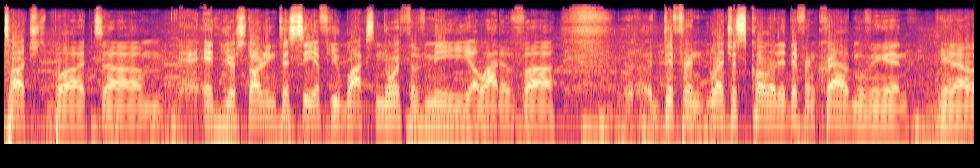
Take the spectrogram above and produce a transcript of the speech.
touched, but um, it, you're starting to see a few blocks north of me a lot of uh, different. Let's just call it a different crowd moving in. You know,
